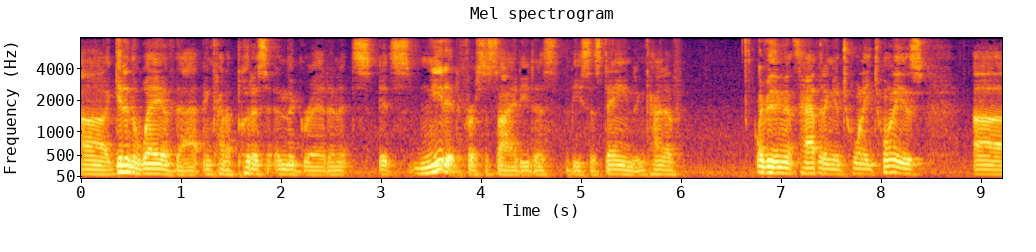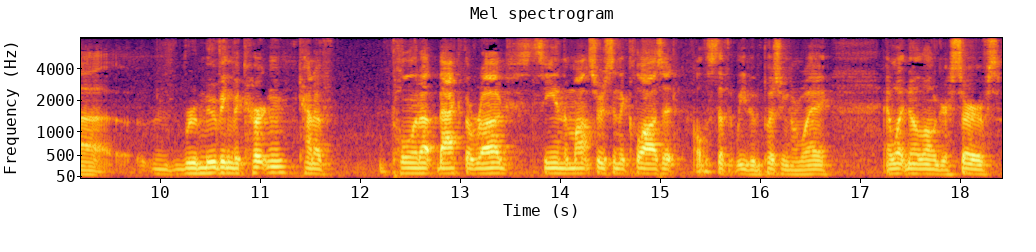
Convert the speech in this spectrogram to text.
uh, get in the way of that and kind of put us in the grid. And it's it's needed for society to be sustained and kind of everything that's happening in 2020 is uh, removing the curtain, kind of pulling up back the rug, seeing the monsters in the closet, all the stuff that we've been pushing away, and what no longer serves.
